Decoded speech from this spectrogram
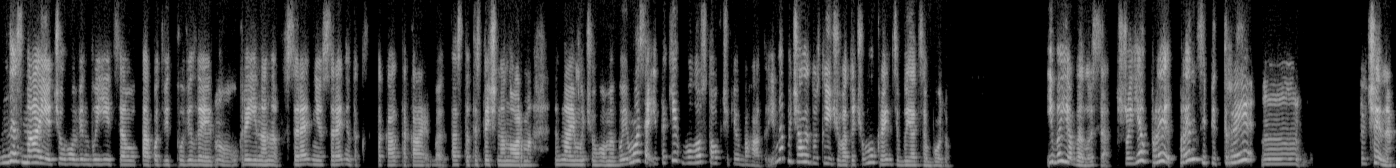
не знає, чого він боїться, от от відповіли. Ну, Україна на- в середній, в середній так, така, така та статистична норма. Знаємо, чого ми боїмося, і таких було стовпчиків багато. І ми почали досліджувати, чому українці бояться болю. І виявилося, що є в принципі три м, причини.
